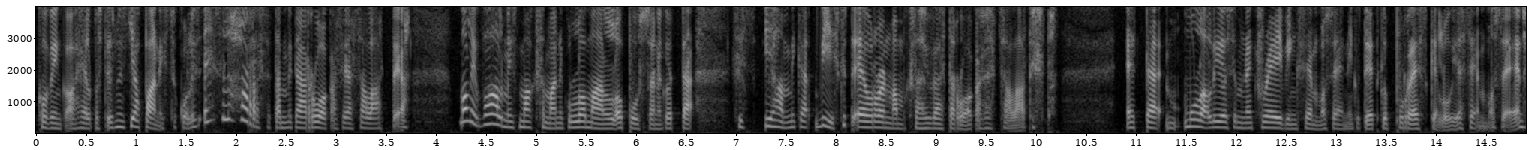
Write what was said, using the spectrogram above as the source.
kovinkaan helposti, esimerkiksi Japanissa, kun olisi, ei siellä harrasteta mitään ruokaisia salaatteja, Mä olin valmis maksamaan niin kuin loman lopussa, niin kuin, että siis ihan mikä 50 euroa mä maksan hyvästä ruokaisesta salaatista että mulla oli jo semmoinen craving semmoiseen, niin kuin, tiedätkö, pureskeluun ja semmoiseen.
